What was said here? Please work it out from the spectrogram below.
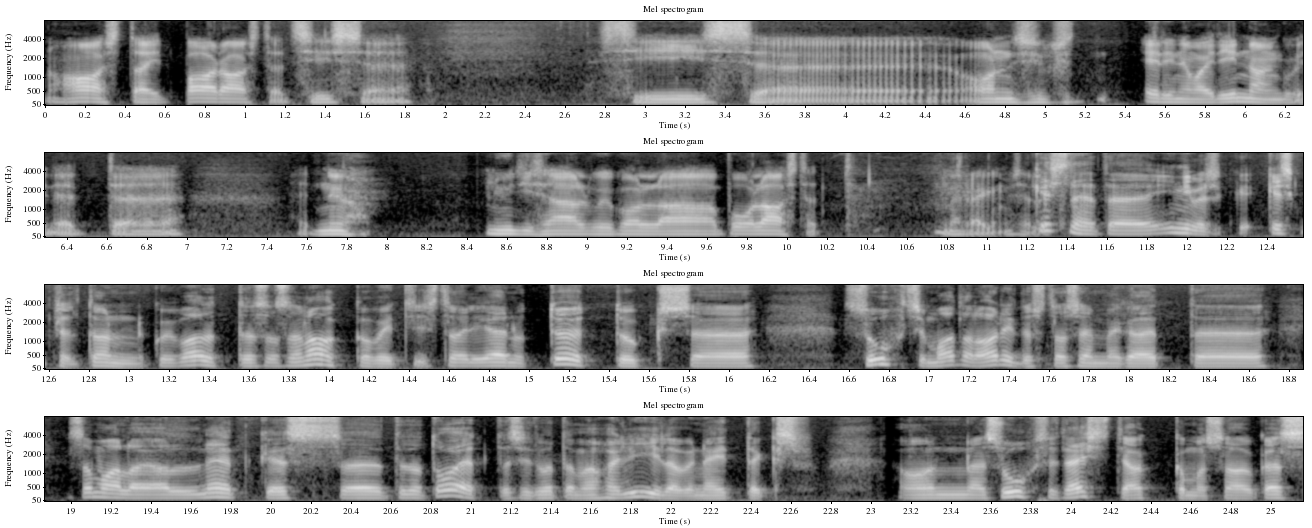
noh aastaid, paar aastat, siis siis on niisuguseid erinevaid hinnanguid, et et noh, nüüdise ajal võib-olla pool aastat me räägime sellest. kes need äh, inimesed keskmiselt on, kui vaadata Sasanakovit, siis ta oli jäänud töötuks äh, suhteliselt madala haridustasemega, et äh, samal ajal need, kes teda toetasid, võtame Halilovi näiteks, on suhteliselt hästi hakkama saav, kas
